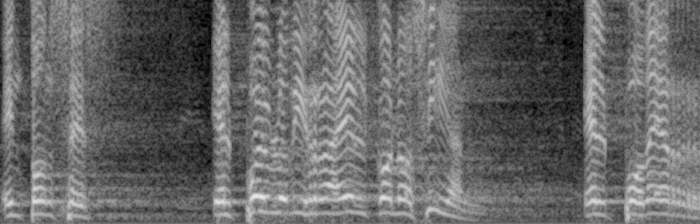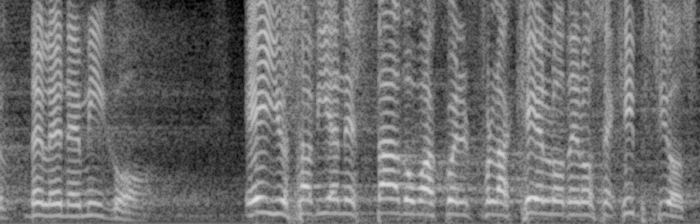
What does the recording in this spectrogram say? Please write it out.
Entonces, el pueblo de Israel conocían el poder del enemigo. Ellos habían estado bajo el flagelo de los egipcios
